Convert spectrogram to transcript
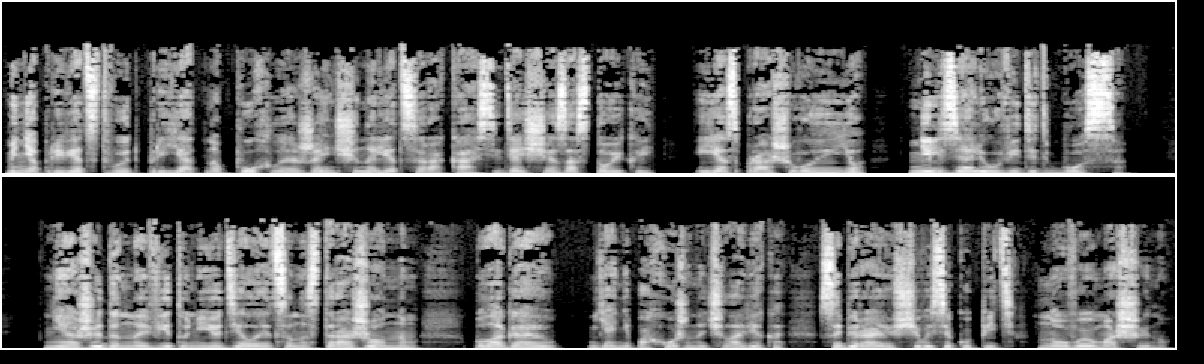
Меня приветствует приятно пухлая женщина лет сорока, сидящая за стойкой, и я спрашиваю ее, нельзя ли увидеть босса. Неожиданно вид у нее делается настороженным. Полагаю, я не похожа на человека, собирающегося купить новую машину.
